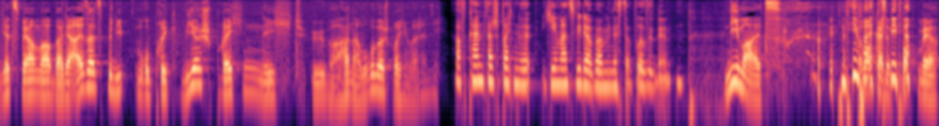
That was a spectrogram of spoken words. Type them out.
Jetzt wären wir bei der allseits beliebten Rubrik Wir sprechen nicht über Hanna. Worüber sprechen wir denn nicht? Auf keinen Fall sprechen wir jemals wieder über Ministerpräsidenten. Niemals. Niemals Aber auch keine wieder. Bock mehr.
